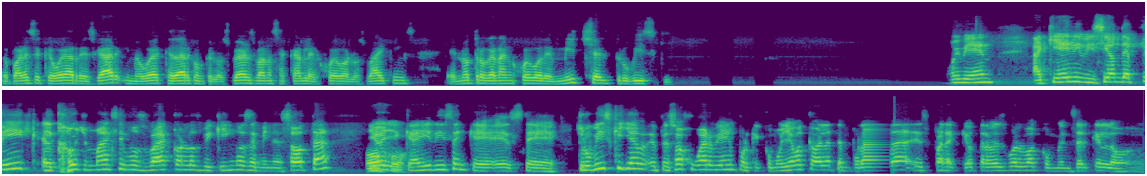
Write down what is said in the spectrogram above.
me parece que voy a arriesgar y me voy a quedar con que los Bears van a sacarle el juego a los Vikings en otro gran juego de Mitchell Trubisky. Muy bien. Aquí hay división de pick. El coach Maximus va con los vikingos de Minnesota. Y oye, que ahí dicen que este Trubisky ya empezó a jugar bien porque como ya va a acabar la temporada, es para que otra vez vuelva a convencer que lo,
